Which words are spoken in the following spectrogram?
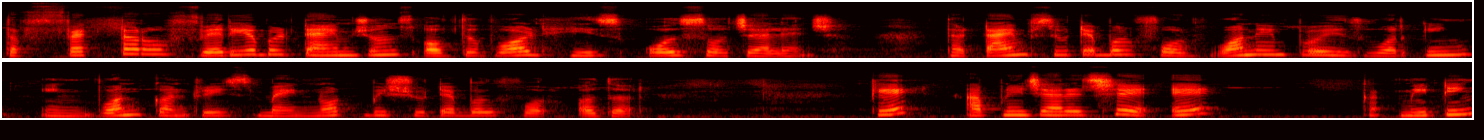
factor of variable time zones of the world is also challenge. The time suitable for one employee is working in one country may not be suitable for other. કે આપણે જ્યારે છે એ મીટિંગ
